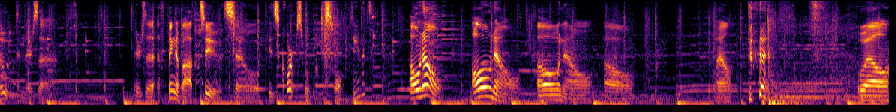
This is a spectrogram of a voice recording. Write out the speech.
Oh, and there's a there's a, a thingabop too, so his corpse will be useful. Damn it! Oh no! Oh no! Oh no! Oh. Well. Well,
